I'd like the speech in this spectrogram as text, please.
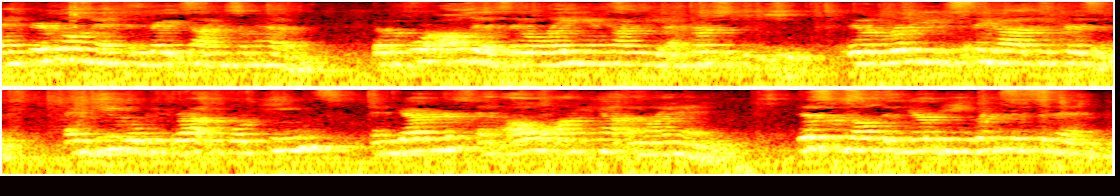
and fearful events and great signs from heaven. But before all this, they will lay hands on you and persecute you. They will deliver you to synagogues and prisons, and you will be brought before kings and governors, and all on account of my name. This results in your being witnesses to them.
